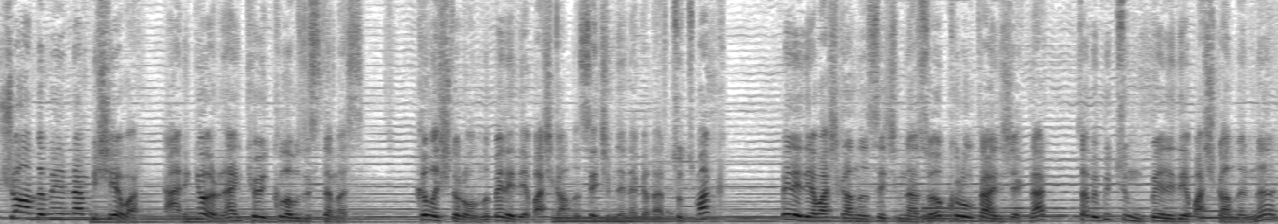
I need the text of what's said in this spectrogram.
Şu anda verilen bir şey var. Yani görünen köy kılavuz istemez. Kılıçdaroğlu'nu belediye başkanlığı seçimlerine kadar tutmak, belediye başkanlığı seçimden sonra kurultay edecekler. Tabii bütün belediye başkanlarını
